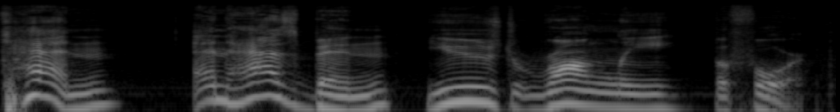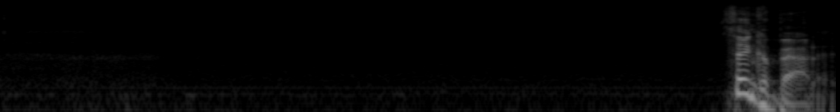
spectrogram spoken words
can and has been used wrongly before. Think about it.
